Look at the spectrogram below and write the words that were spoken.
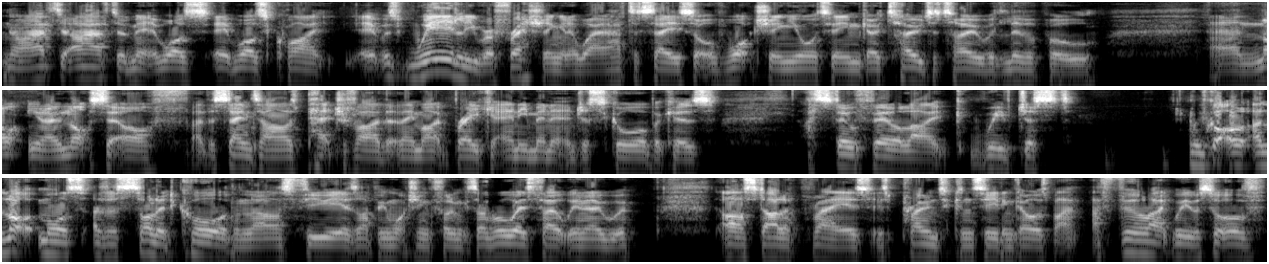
No, I have to. I have to admit, it was. It was quite. It was weirdly refreshing in a way. I have to say, sort of watching your team go toe to toe with Liverpool, and not, you know, not sit off. At the same time, I was petrified that they might break at any minute and just score because I still feel like we've just we've got a, lot more of a solid core than the last few years I've been watching Fulham because I've always felt, you know, our style of play is, is prone to conceding goals, but I, I feel like we were sort of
